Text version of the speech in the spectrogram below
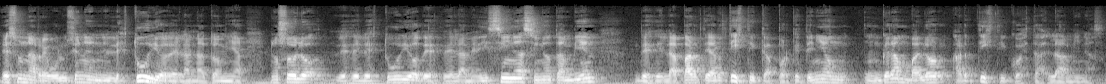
es una revolución en el estudio de la anatomía, no solo desde el estudio desde la medicina, sino también desde la parte artística, porque tenía un, gran valor artístico estas láminas.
